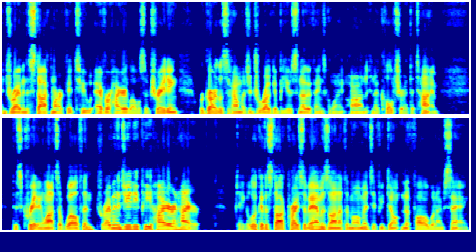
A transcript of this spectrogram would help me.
and driving the stock market to ever higher levels of trading, regardless of how much drug abuse and other things going on in a culture at the time. This creating lots of wealth and driving the GDP higher and higher. Take a look at the stock price of Amazon at the moment if you don't follow what I'm saying.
